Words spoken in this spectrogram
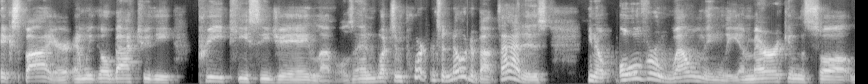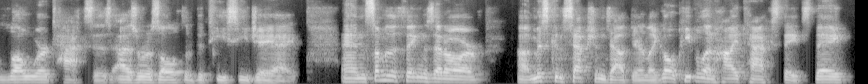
expire, and we go back to the pre TCJA levels. And what's important to note about that is you know, overwhelmingly, Americans saw lower taxes as a result of the TCJA. And some of the things that are uh, misconceptions out there, like oh, people in high tax states they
